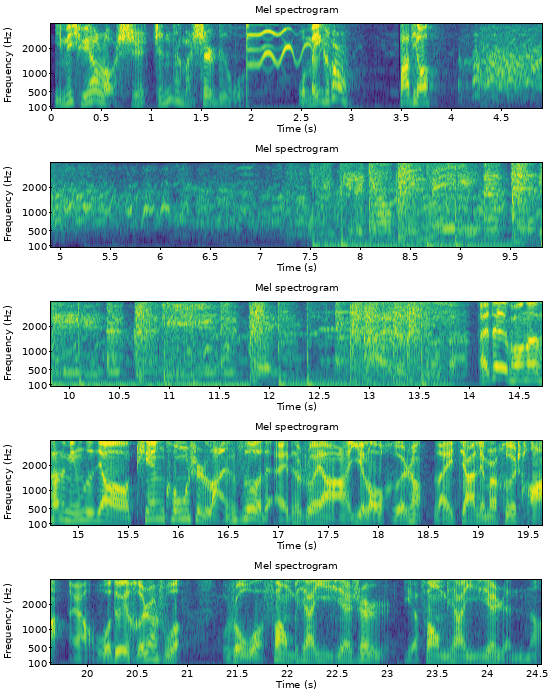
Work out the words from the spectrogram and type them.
你们学校老师真他妈事儿多，我没空，八条。哎，这位朋友呢，他的名字叫天空是蓝色的。哎，他说呀，一老和尚来家里面喝茶。哎呀，我对和尚说，我说我放不下一些事儿，也放不下一些人呐。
